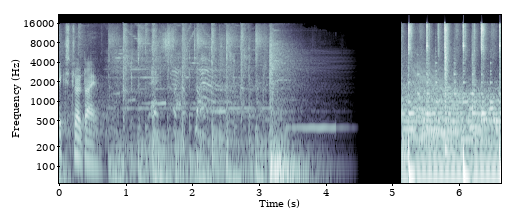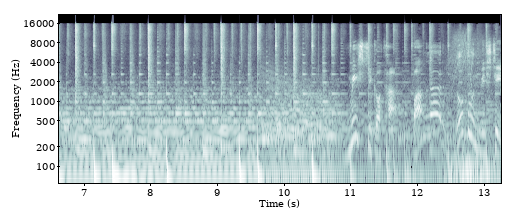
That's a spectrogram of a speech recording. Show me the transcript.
extra time. মিষ্টি কথা বাংলার নতুন মিষ্টি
